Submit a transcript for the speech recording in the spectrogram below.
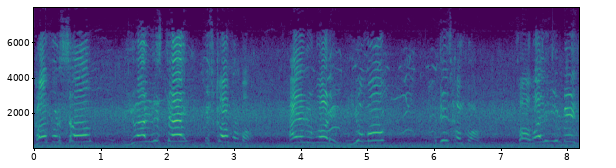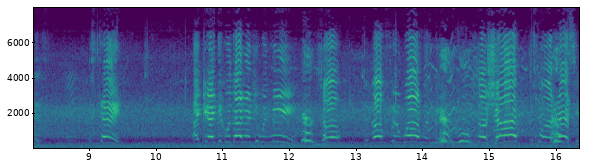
comfort zone. You are in the state, it's comfortable. I am rewarding. You move, it's discomfort. So what is your business? Stay. I create good energy with me. So the dog feel well with me. It's not shy, it's not aggressive.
